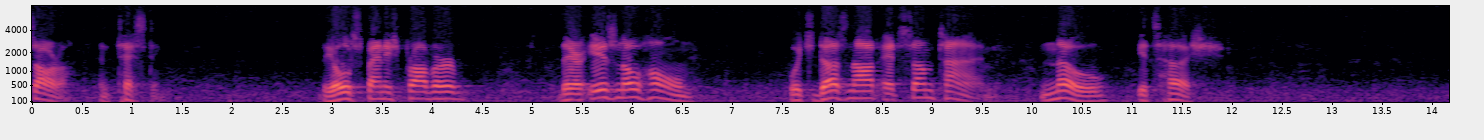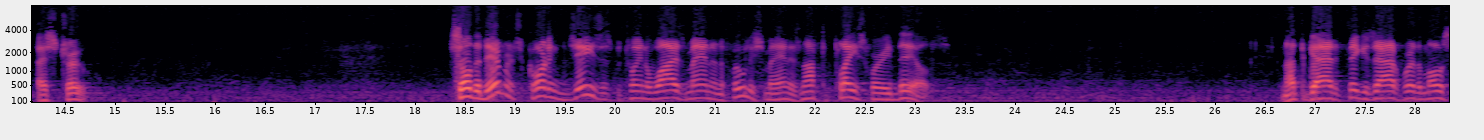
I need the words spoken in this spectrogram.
sorrow and testing. The old Spanish proverb, there is no home which does not at some time know its hush. That's true. So the difference, according to Jesus, between a wise man and a foolish man is not the place where he builds. Not the guy that figures out where the most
